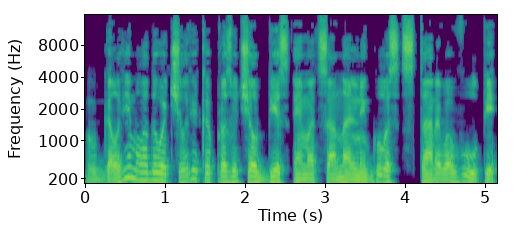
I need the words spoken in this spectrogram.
В голове молодого человека прозвучал безэмоциональный голос старого Вулпи.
